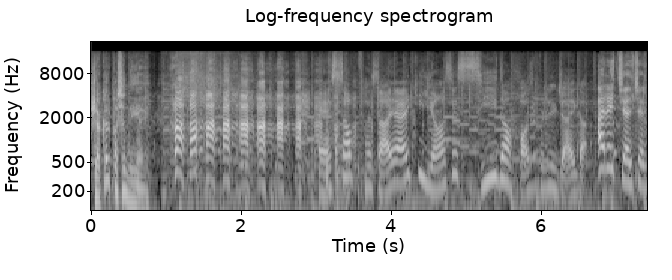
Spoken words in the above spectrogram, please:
शक्ल पसंद नहीं आई। ऐसा फंसाया है कि यहाँ से सीधा हॉस्पिटल जाएगा। अरे चल चल।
